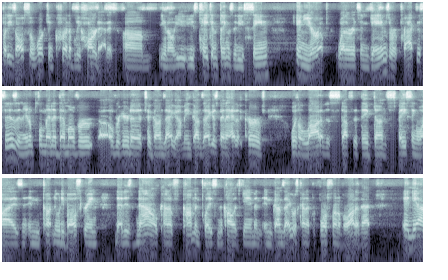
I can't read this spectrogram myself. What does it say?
but he's also worked incredibly hard at it. Um, you know, he, he's taken things that he's seen in Europe whether it's in games or practices, and implemented them over over here to, to Gonzaga. I mean, Gonzaga's been ahead of the curve with a lot of the stuff that they've done spacing wise and continuity ball screen that is now kind of commonplace in the college game, and, and Gonzaga was kind of at the forefront of a lot of that. And yeah,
